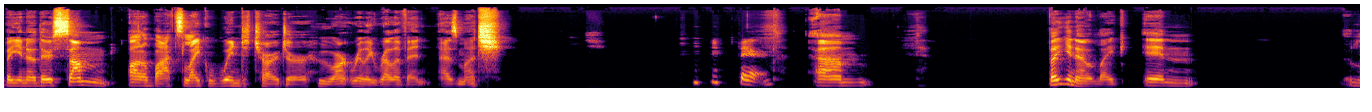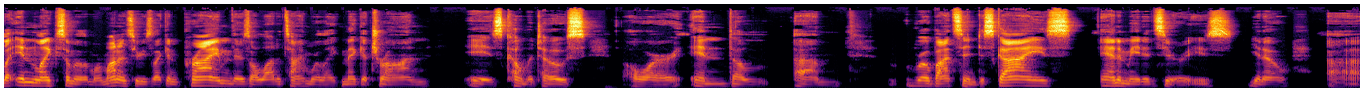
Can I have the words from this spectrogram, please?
but you know there's some autobots like Windcharger who aren't really relevant as much Fair. um but you know like in in like some of the more modern series like in prime there's a lot of time where like megatron is comatose or in the um robots in disguise animated series you know uh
